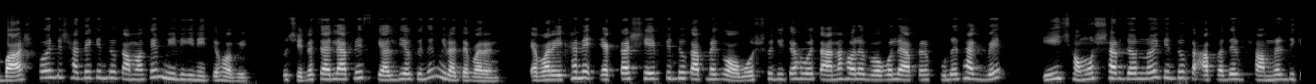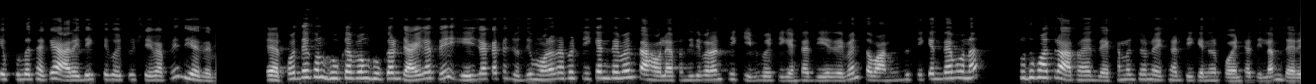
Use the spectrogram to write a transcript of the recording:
বাস পয়েন্টের সাথে কিন্তু আমাকে মিলিয়ে নিতে হবে। তো সেটা চাইলে আপনি স্কেল দিয়েও কিন্তু মিলাতে পারেন। এবার এখানে একটা শেপ কিন্তু আপনাকে অবশ্যই দিতে হবে, তা না হলে বগলে আপনার ফুলে থাকবে। এই সমস্যার জন্যই কিন্তু আপনাদের সামনের দিকে ফুলে থাকে, আর এই দিক থেকে একটু শেপ আপনি দিয়ে দেবেন। এরপর দেখুন হুক এবং হুকার জায়গাতে, এই জায়গাতে যদি মনে করেন টিকেন দেবেন, তাহলে আপনি দিতে পারেন ঠিক এইভাবে টিকেনটা দিয়ে দেবেন। তবে আমি কিন্তু টিকেন দেবো না, শুধুমাত্র আপনাদের দেখানোর জন্য এখানে টিকেনের পয়েন্টটা দিলাম দেড়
